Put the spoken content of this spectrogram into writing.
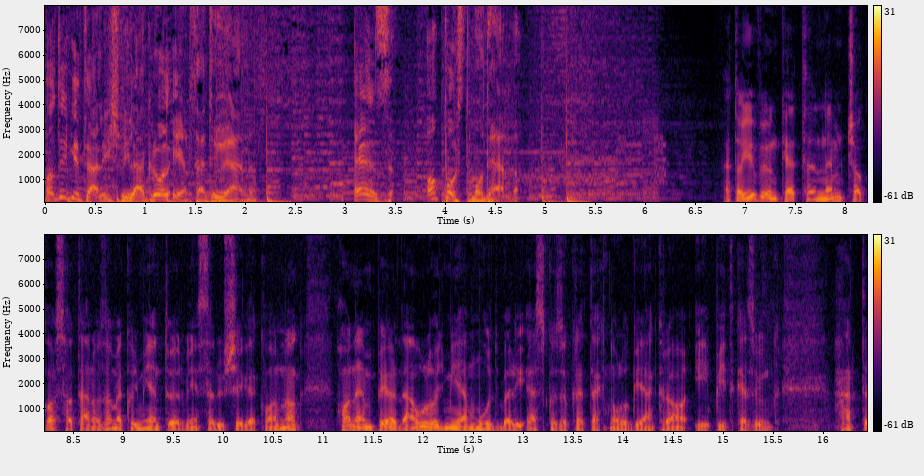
A digitális világról érthetően. Ez a Postmodem. Hát a jövőnket nem csak az határozza meg, hogy milyen törvényszerűségek vannak, hanem például, hogy milyen múltbeli eszközökre, technológiákra építkezünk. Hát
